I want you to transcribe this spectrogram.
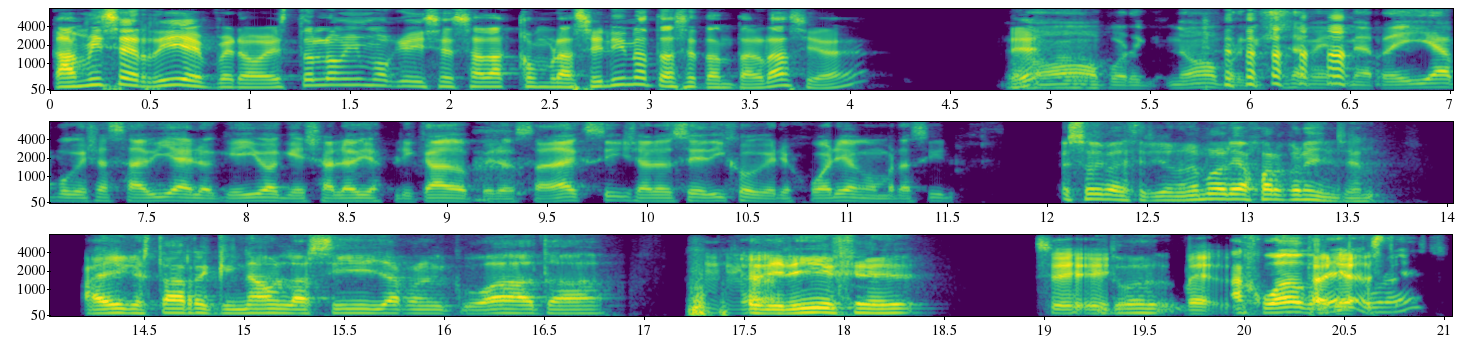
Cami se ríe, pero esto es lo mismo que dice Sadak con Brasil y no te hace tanta gracia, ¿eh? ¿Eh? No, porque, no, porque yo ya me, me reía porque ya sabía de lo que iba, que ya lo había explicado, pero Sadaxi, ya lo sé, dijo que le jugaría con Brasil. Eso iba a decir yo, no le molaría jugar con Angel. Ahí que está reclinado en la silla con el cubata, te dirige. sí, tú- me- ¿Has jugado con él alguna vez?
